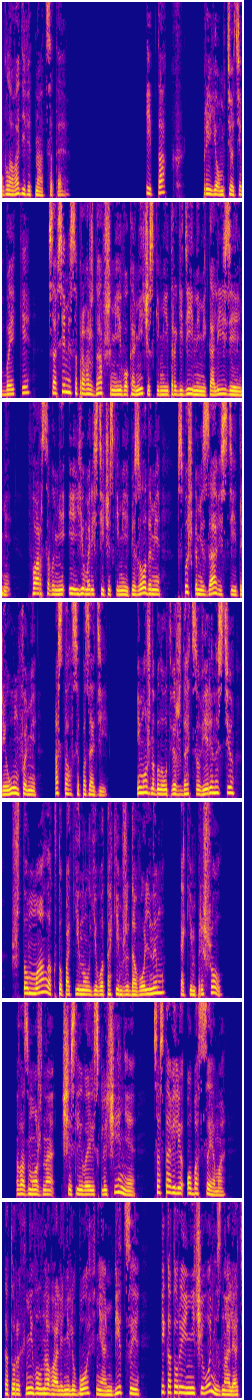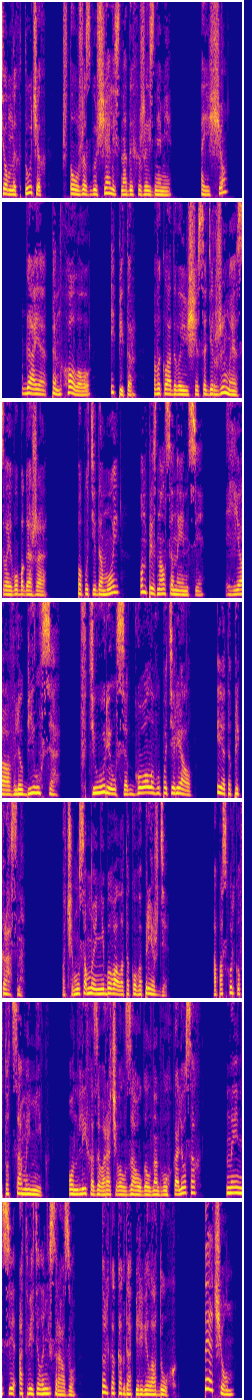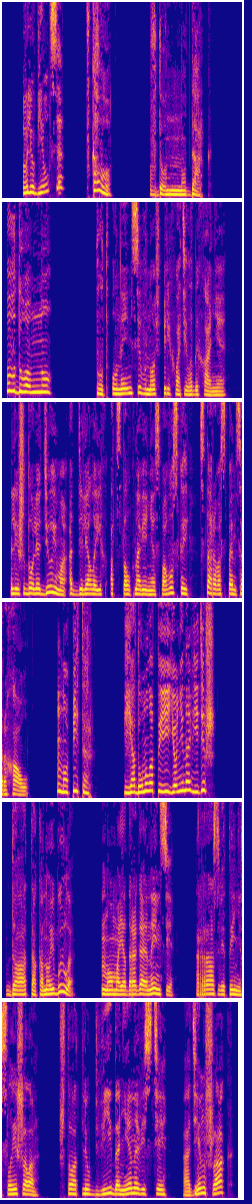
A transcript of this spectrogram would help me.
Глава девятнадцатая. Итак, прием тети Бекки со всеми сопровождавшими его комическими и трагедийными коллизиями, фарсовыми и юмористическими эпизодами, вспышками зависти и триумфами остался позади. И можно было утверждать с уверенностью, что мало кто покинул его таким же довольным, каким пришел. Возможно, счастливое исключение составили оба Сэма — которых не волновали ни любовь, ни амбиции, и которые ничего не знали о темных тучах, что уже сгущались над их жизнями. А еще Гая Пенхоллоу и Питер, выкладывающие содержимое своего багажа. По пути домой он признался Нэнси. «Я влюбился, втюрился, голову потерял, и это прекрасно. Почему со мной не бывало такого прежде?» А поскольку в тот самый миг он лихо заворачивал за угол на двух колесах. Нэнси ответила не сразу, только когда перевела дух. «Ты о чем? Влюбился? В кого?» «В Донну Дарк». «В Донну!» Тут у Нэнси вновь перехватило дыхание. Лишь доля дюйма отделяла их от столкновения с повозкой старого Спенсера Хау. «Но, Питер, я думала, ты ее ненавидишь!» «Да, так оно и было. Но, моя дорогая Нэнси, разве ты не слышала, что от любви до ненависти один шаг?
